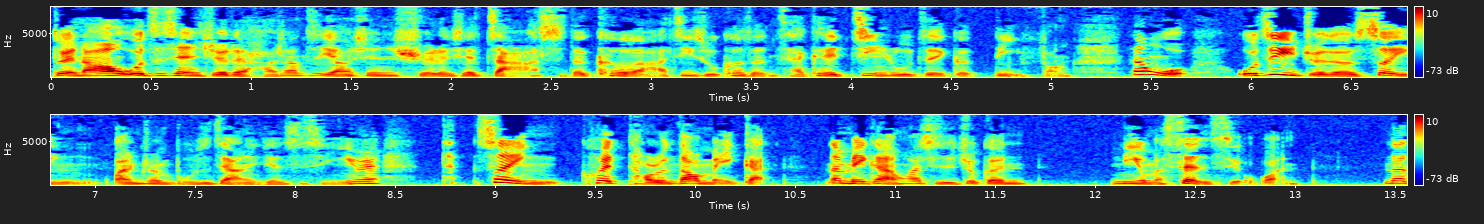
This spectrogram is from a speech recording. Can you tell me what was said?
对。然后我之前觉得好像自己要先学了一些扎实的课啊，基础课程才可以进入这个地方。但我我自己觉得摄影完全不是这样一件事情，因为摄影会讨论到美感，那美感的话其实就跟你有没有 sense 有关，那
